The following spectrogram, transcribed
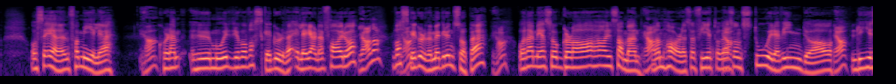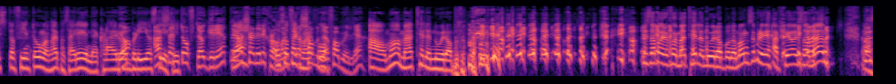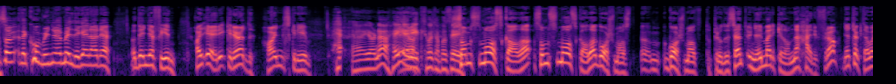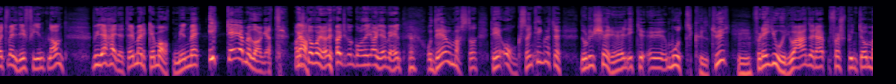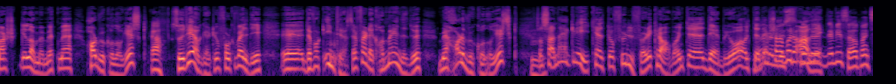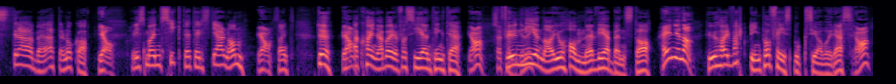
og så er det en familie Ja. hvor de, hun, mor driver og vasker gulvet, eller gjerne far òg. Ja. Vasker Ja. gulvet med grønnsåpe. Ja. Og de er så glad alle sammen. Ja. Og de har det så fint. Og det er sånne store vinduer og lyst og fint. Og ungene har på seg rene klær og Ja, blir og Jeg skriker sitter ofte og gråter når Ja. jeg ser reklamene, for jeg savner familie. Jeg må ha meg Telenor-abonnement. Hvis jeg bare får meg Telenor-abonnement, så blir vi happy alle sammen. Men så, det kom inn en melding her, og den er fin. Han Erik Rød, han skriver He, eh, hei Erik, holdt jeg på å si. Som småskala, som småskala gårdsmat, gårdsmatprodusent under merkenavnet Herfra, det tykte jeg var et veldig fint navn, vil jeg heretter merke maten min med ikke hjemmelaget. Han Ja. skal, være, han skal gå den andre veien. Og det er jo mest det er også en ting, vet du, når du kjører litt uh, motkultur, Mm. for det gjorde jo jeg når jeg først begynte å merke lammet mitt med halvøkologisk, Ja. så reagerte jo folk veldig uh, Det ble interesse for det. Hva mener du med halvøkologisk? Mm. Så sa jeg nei, jeg greier ikke helt å fullføre kravene til Debut og alt det der, så jeg bare ærlig. det, det viser at man streber etter noe. Ja. Hvis man sikter etter stjernene, Ja. sant? Du, Ja. jeg kan jeg bare få si en ting til. Ja, selvfølgelig. Hun. Nina Johanne Vebenstad, Hei, Nina. hun har vært inn på Facebook-sida vår. Ja.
